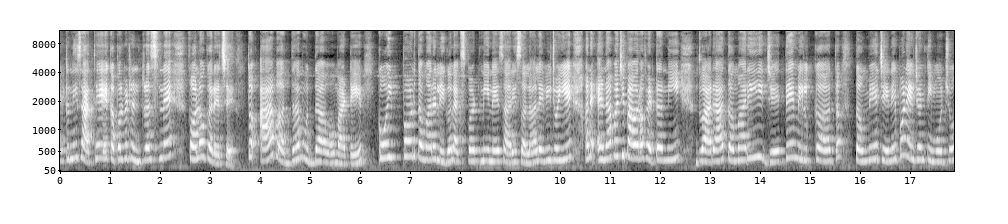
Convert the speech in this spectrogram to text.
એક્ટની સાથે એ કપલ વિથ ઇન્ટરેસ્ટને ફોલો કરે છે. તો આ બધા મુદ્દાઓ માટે કોઈ પણ તમારે લીગલ એક્સપર્ટની ને સારી સલાહ લેવી જોઈએ અને એના પછી પાવર ઓફ એટર્ની દ્વારા તમારી જે તે મિલકત તમે જેને પણ એજન્ટ ટીમો છો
